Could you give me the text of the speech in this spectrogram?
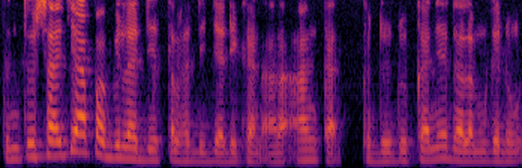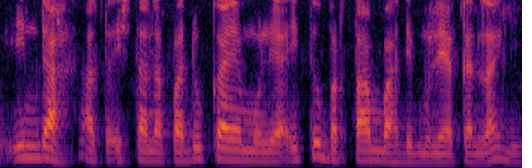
Tentu saja apabila dia telah dijadikan anak angkat, kedudukannya dalam gedung indah atau istana paduka yang mulia itu bertambah dimuliakan lagi.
